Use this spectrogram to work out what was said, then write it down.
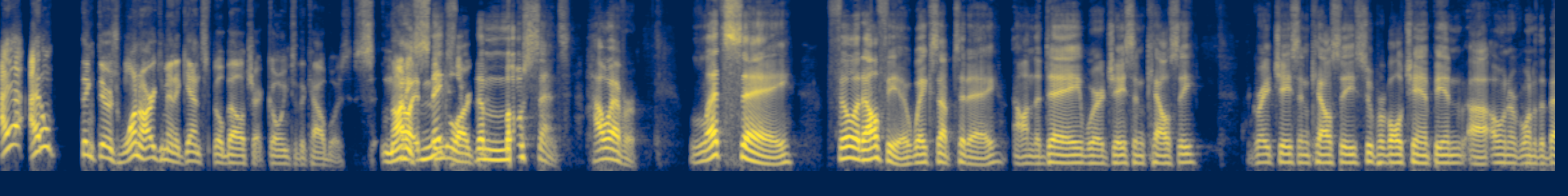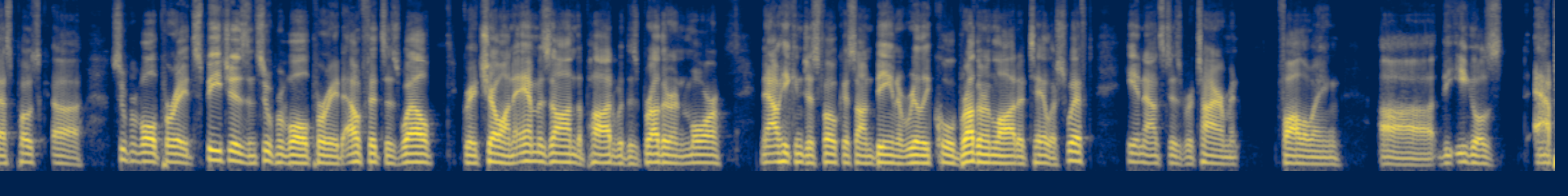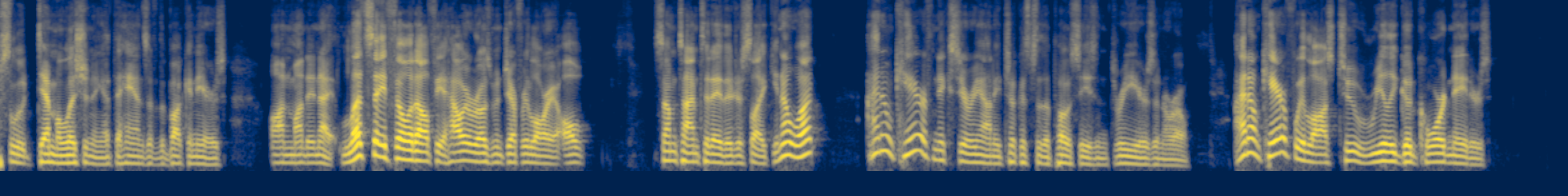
I I don't think there's one argument against Bill Belichick going to the Cowboys. Not No, it makes argument. the most sense. However, let's say Philadelphia wakes up today on the day where Jason Kelce, the great Jason Kelce, Super Bowl champion, uh, owner of one of the best post uh, Super Bowl parade speeches and Super Bowl parade outfits as well. Great show on Amazon, The Pod with his brother and more. Now he can just focus on being a really cool brother-in-law to Taylor Swift. He announced his retirement following uh, the Eagles' absolute demolitioning at the hands of the Buccaneers on Monday night. Let's say Philadelphia, Howie Roseman, Jeffrey Lurie, all sometime today, they're just like, you know what? I don't care if Nick Sirianni took us to the postseason three years in a row. I don't care if we lost two really good coordinators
